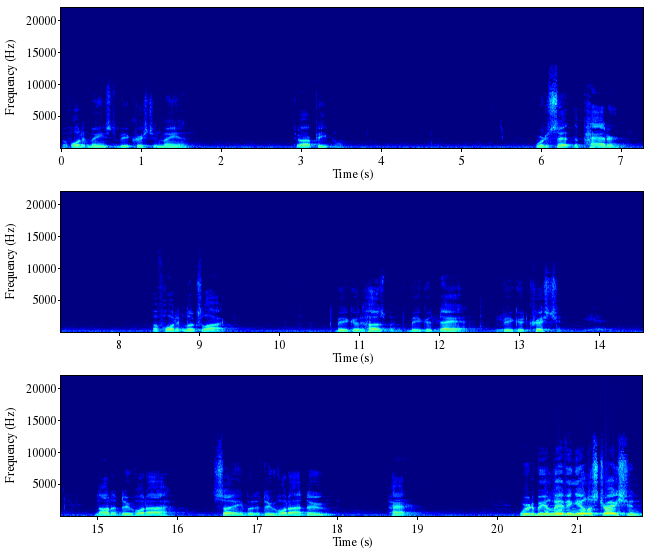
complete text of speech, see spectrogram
of what it means to be a Christian man to our people. We're to set the pattern of what it looks like to be a good husband, to be a good dad, to be a good Christian. Not to do what I say, but to do what I do pattern. We're to be a living illustration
